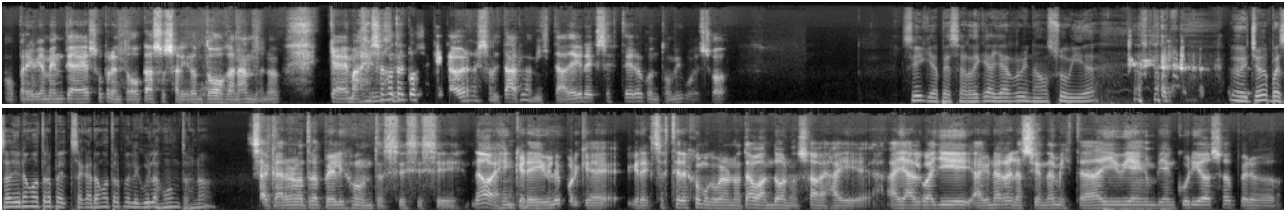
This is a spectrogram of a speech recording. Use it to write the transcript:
o previamente a eso, pero en todo caso salieron todos ganando, ¿no? Que además Sí, esa es otra cosa que cabe resaltar, la amistad de Greg Sestero con Tommy Wiseau. Sí, que a pesar de que haya arruinado su vida, los hechos después salieron otra sacaron otra película juntos, ¿no? Sacaron otra peli juntos, sí, sí, sí. No, es increíble porque Greg Sestero es como que, bueno, no te abandono, ¿sabes? Hay, hay algo allí, hay una relación de amistad ahí bien, bien curiosa, pero,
